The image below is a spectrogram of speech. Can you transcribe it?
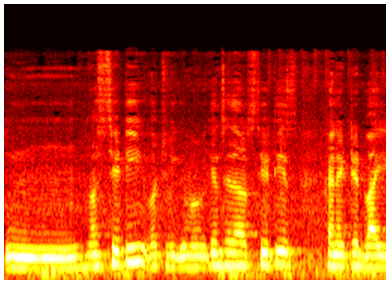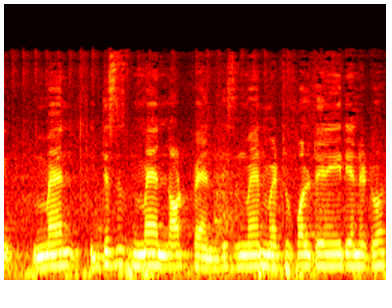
mm, a city which we, we can say that city is connected by man. This is man not pan this is man metropolitan area network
